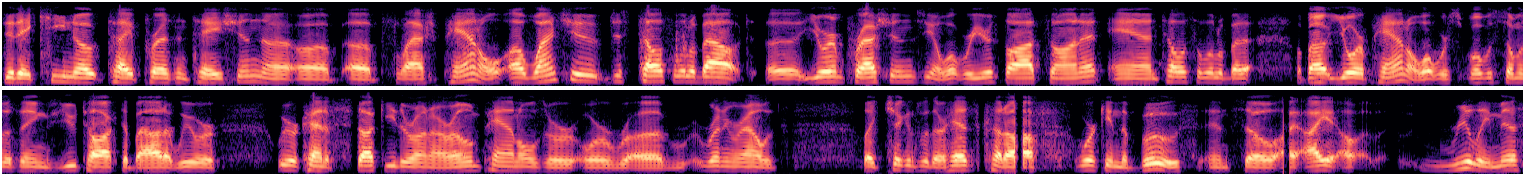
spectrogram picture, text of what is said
did a keynote type presentation uh, uh, uh, slash panel. Uh, why don't you just tell us a little about uh, your impressions? You know, what were your thoughts on it, and tell us a little bit about your panel. What were what was some of the things you talked about? We were we were kind of stuck either on our own panels or or running around with like chickens with our heads cut off working the booth and so I, I really missed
